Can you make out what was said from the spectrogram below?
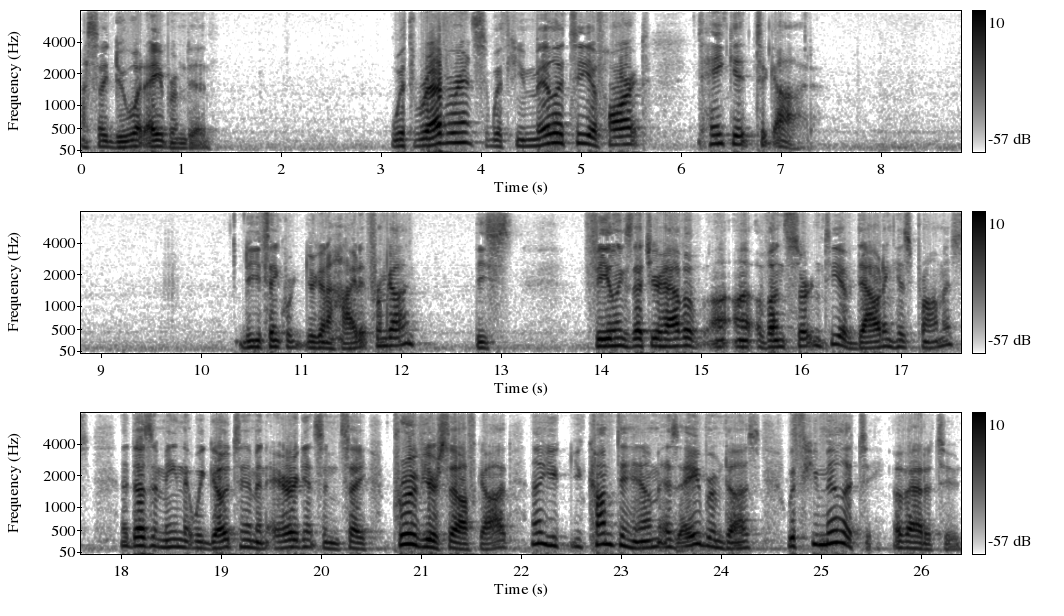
I say, do what Abram did. With reverence, with humility of heart, take it to God. Do you think you're going to hide it from God? These feelings that you have of, uh, uh, of uncertainty, of doubting his promise? It doesn't mean that we go to him in arrogance and say, prove yourself, God. No, you, you come to him as Abram does with humility of attitude,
